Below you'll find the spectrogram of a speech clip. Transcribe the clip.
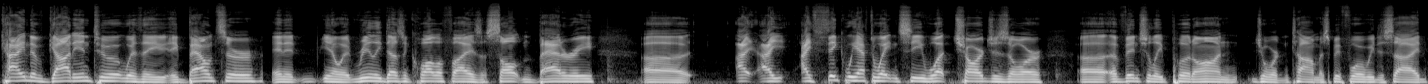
kind of got into it with a, a bouncer and it you know it really doesn't qualify as assault and battery uh, I, I I think we have to wait and see what charges are uh, eventually put on Jordan Thomas before we decide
